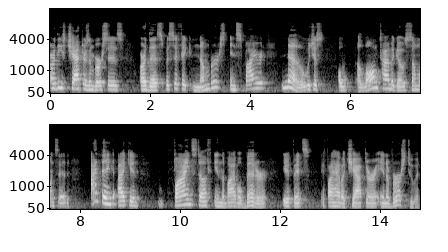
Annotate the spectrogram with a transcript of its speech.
are these chapters and verses are the specific numbers inspired? No, it was just a, a long time ago someone said, I think I can find stuff in the Bible better if it's if I have a chapter and a verse to it.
